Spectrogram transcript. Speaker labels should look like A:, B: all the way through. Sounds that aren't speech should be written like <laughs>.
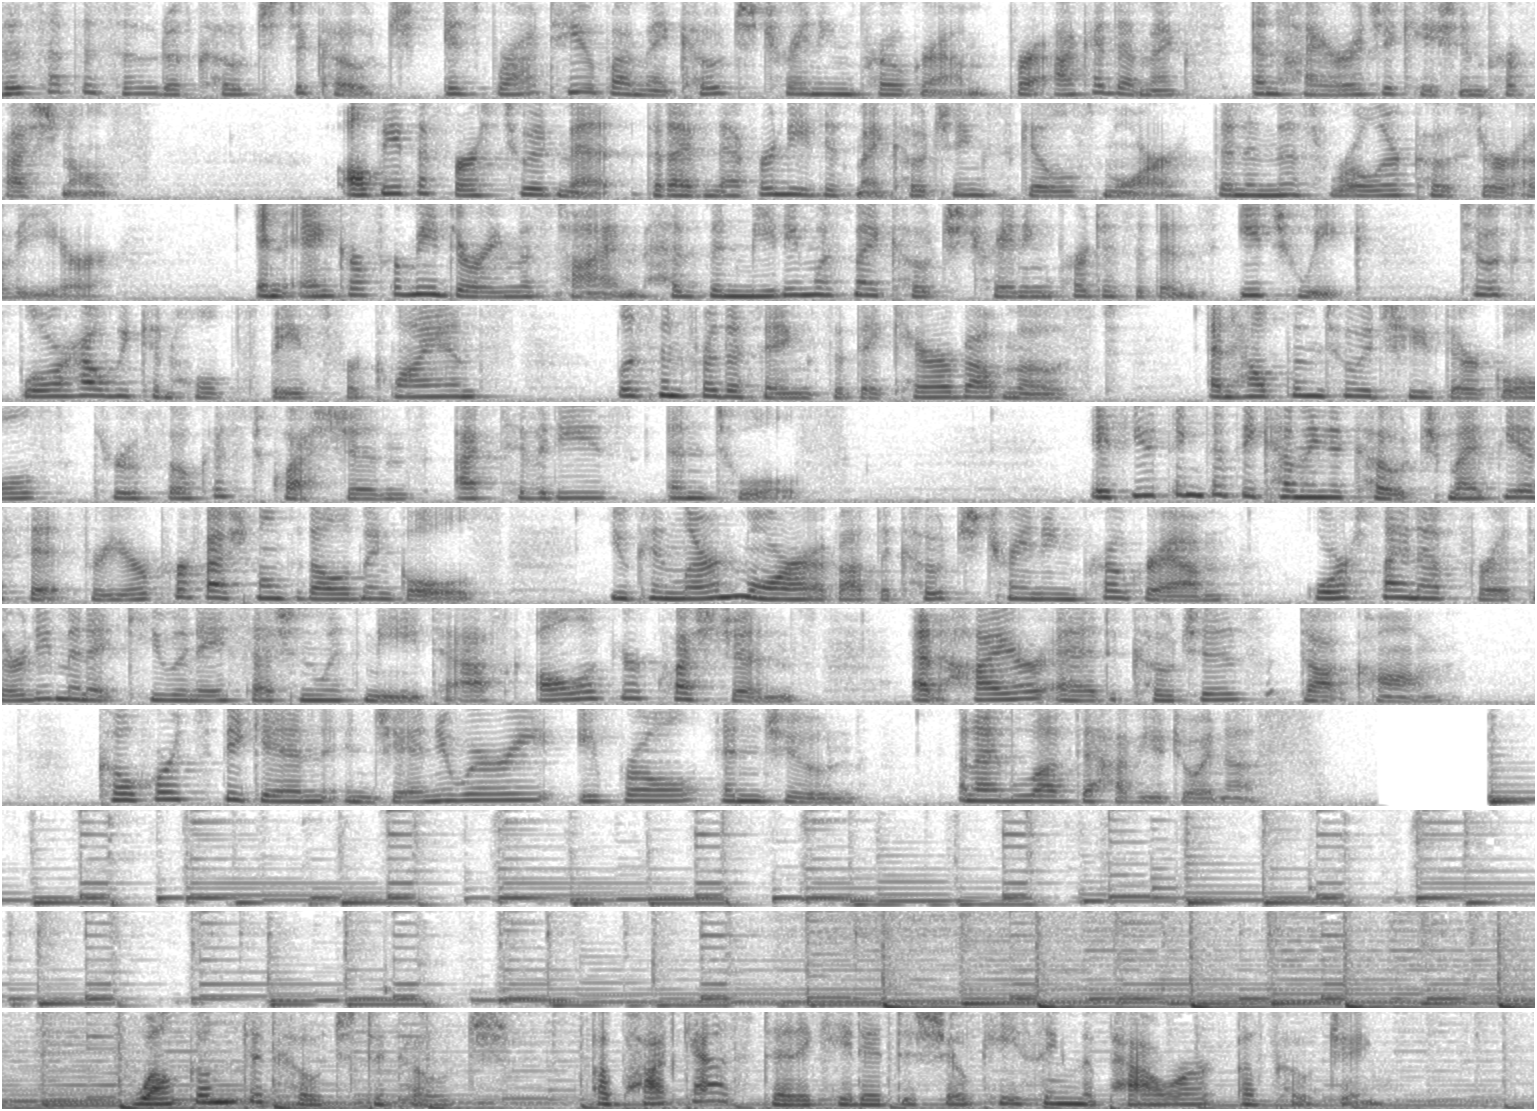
A: This episode of Coach to Coach is brought to you by my coach training program for academics and higher education professionals. I'll be the first to admit that I've never needed my coaching skills more than in this roller coaster of a year. An anchor for me during this time has been meeting with my coach training participants each week to explore how we can hold space for clients, listen for the things that they care about most, and help them to achieve their goals through focused questions, activities, and tools. If you think that becoming a coach might be a fit for your professional development goals, you can learn more about the coach training program or sign up for a 30-minute Q&A session with me to ask all of your questions at higheredcoaches.com. Cohorts begin in January, April, and June, and I'd love to have you join us. Welcome to Coach to Coach, a podcast dedicated to showcasing the power of coaching.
